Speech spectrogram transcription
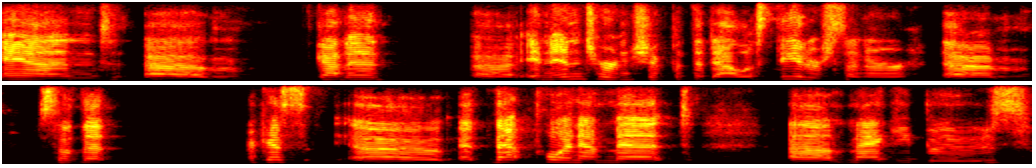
and um, got a uh, an internship at the Dallas Theater Center. Um, so that I guess uh, at that point I met uh, Maggie Booz.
